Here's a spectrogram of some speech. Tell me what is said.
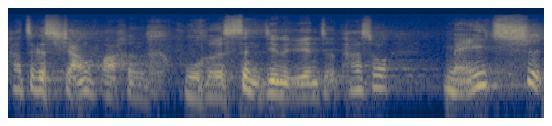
他这个想法很符合圣经的原则。他说：每一次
